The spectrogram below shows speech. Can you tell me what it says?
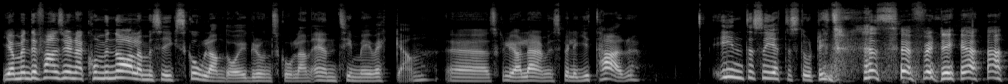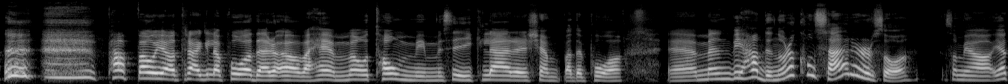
Ja men det fanns ju den här kommunala musikskolan då i grundskolan, en timme i veckan. Eh, skulle jag lära mig spela gitarr. Inte så jättestort intresse för det. Pappa och jag tragglade på där och övade hemma och Tommy, musiklärare, kämpade på. Eh, men vi hade några konserter och så. Som jag, jag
